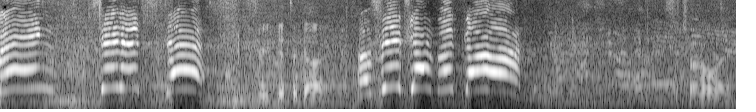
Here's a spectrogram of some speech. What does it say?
Bring sinners death. Free gift of God. A free gift of God. It's eternal life.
